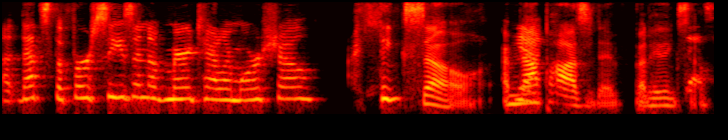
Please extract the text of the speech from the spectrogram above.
uh, that's the first season of Mary Tyler Moore show. i think so i'm Yeah. not positive but i think so Yes.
